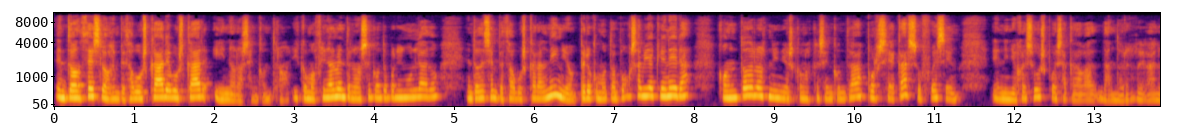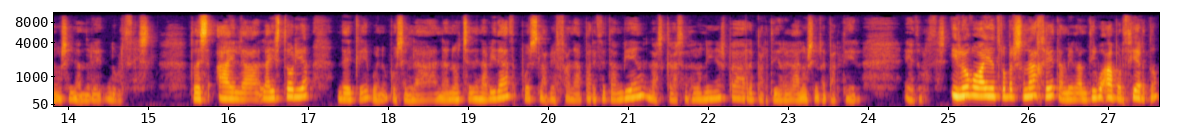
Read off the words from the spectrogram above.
Entonces los empezó a buscar y a buscar y no los encontró. Y como finalmente no los encontró por ningún lado, entonces empezó a buscar al niño. Pero como tampoco sabía quién era, con todos los niños con los que se encontraba, por si acaso fuesen el niño Jesús, pues acababa dándole regalos y dándole dulces. Entonces hay la, la historia de que, bueno, pues en la, noche de Navidad, pues la befana aparece también en las casas de los niños para repartir regalos y repartir eh, dulces. Y luego hay otro personaje, también antiguo, ah, por cierto,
